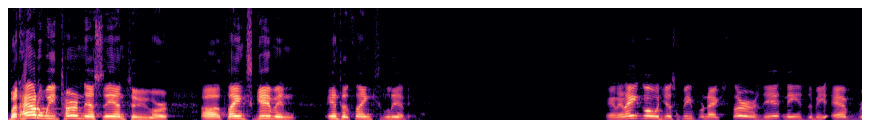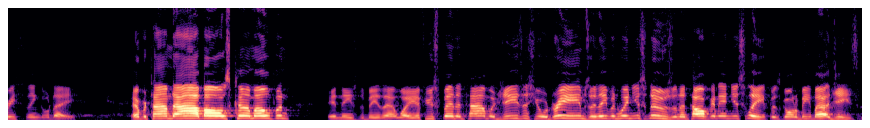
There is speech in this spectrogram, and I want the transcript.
But how do we turn this into, or uh, Thanksgiving into Thanksgiving? And it ain't going to just be for next Thursday, it needs to be every single day. Every time the eyeballs come open, it needs to be that way. If you're spending time with Jesus, your dreams, and even when you're snoozing and talking in your sleep, is going to be about Jesus.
